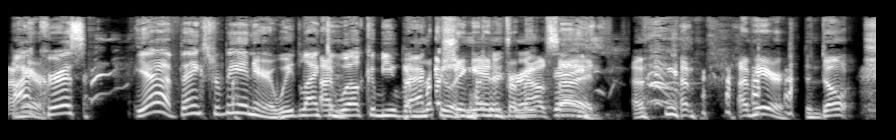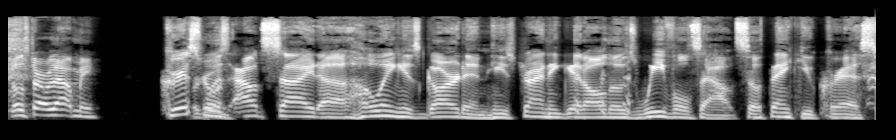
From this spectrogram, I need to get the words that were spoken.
I'm Hi, here. Chris. Yeah, thanks for being here. We'd like to I'm- welcome you I'm back to rushing in from outside. I'm, I'm, I'm here. Don't don't start without me. Chris was outside uh, hoeing his garden. He's trying to get all those weevils out. So thank you, Chris.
